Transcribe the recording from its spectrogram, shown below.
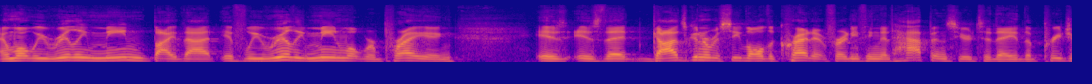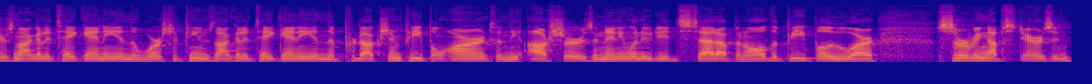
And what we really mean by that, if we really mean what we're praying, is, is that God's going to receive all the credit for anything that happens here today. The preacher's not going to take any, and the worship team's not going to take any, and the production people aren't, and the ushers, and anyone who did setup, and all the people who are serving upstairs in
